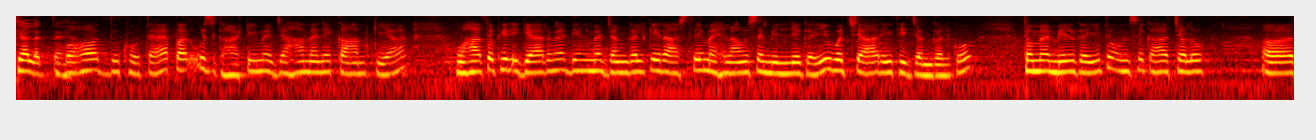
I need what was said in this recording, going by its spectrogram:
क्या लगता है? बहुत दुख होता है पर उस घाटी में जहाँ मैंने काम किया वहाँ तो फिर ग्यारहवें दिन मैं जंगल के रास्ते महिलाओं से मिलने गई वो चाह रही थी जंगल को। तो मैं मिल गई तो उनसे कहा चलो और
